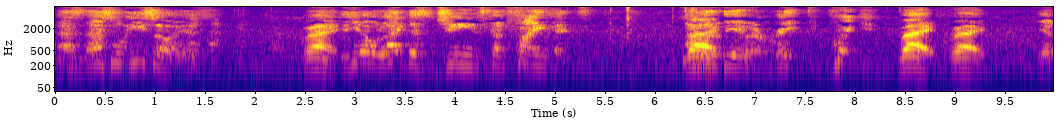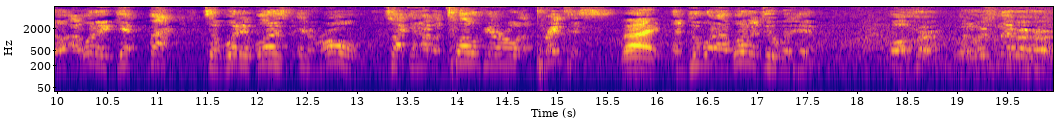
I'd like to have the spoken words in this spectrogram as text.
That's that's who Esau is. Right. He don't like this jeans confinement. Right. I want to be able to rape quick. Right. Right. You know, I want to get back to what it was in Rome so I can have a 12 year old apprentice Right. and do what I want to do with him or her. Well, it was never her,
